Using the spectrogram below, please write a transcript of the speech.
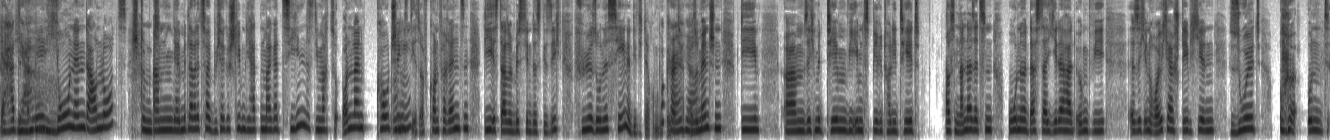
Der hat Ja. Millionen Downloads. Stimmt. Ähm, die hat mittlerweile zwei Bücher geschrieben. Die hat ein Magazin, das die macht so online Coachings, mhm. die ist auf Konferenzen, die ist da so ein bisschen das Gesicht für so eine Szene, die sich darum gebildet okay, hat. Ja. Also Menschen, die ähm, sich mit Themen wie eben Spiritualität auseinandersetzen, ohne dass da jeder halt irgendwie äh, sich in Räucherstäbchen suhlt und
